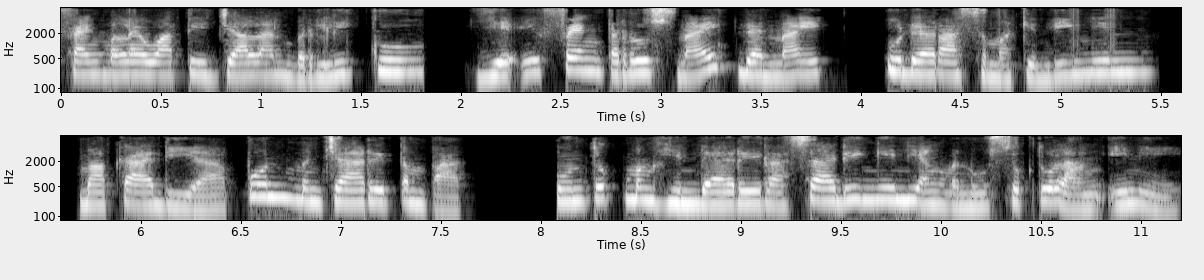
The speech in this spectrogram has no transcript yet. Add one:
Feng melewati jalan berliku, Ye Feng terus naik dan naik, udara semakin dingin, maka dia pun mencari tempat. Untuk menghindari rasa dingin yang menusuk tulang ini.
